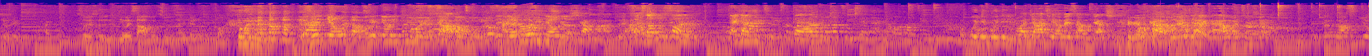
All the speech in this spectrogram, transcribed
有点不太够，所以是因为刹不住才跟那么快。对，直接丢，直接丢进去，对，吓到了，直接丢丢的。像嘛，对，踩到就算了，盖下去，盖下去。那个出现在你的后照镜里。不一定不一定，你不然叫他骑 M 三，我们等下骑那个，我看他骑那家看他会不会出现。但是它是用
